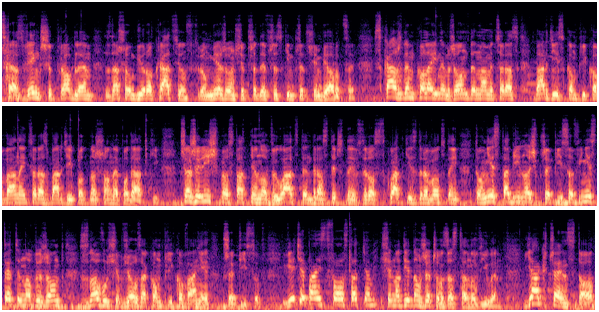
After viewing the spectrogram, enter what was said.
coraz większy problem z naszą biurokracją, z którą mierzą się przede wszystkim przedsiębiorcy. Z każdym kolejnym rządem mamy coraz bardziej skomplikowane i coraz bardziej podnoszone podatki. Przeżyliśmy ostatnio nowy ład, ten drastyczny wzrost składki zdrowotnej, tą niestabilność przepisów i niestety nowy rząd znowu się wziął za komplikowanie przepisów. I wiecie Państwo, ostatnio się nad jedną rzeczą zastanowiłem. Jak często,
